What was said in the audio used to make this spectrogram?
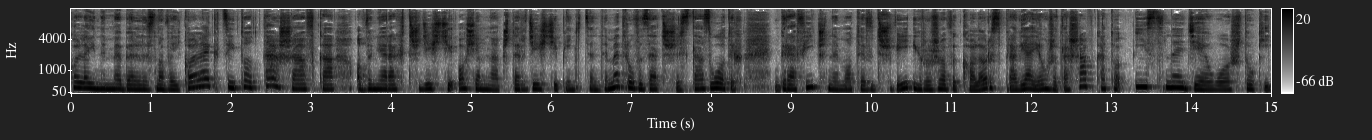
Kolejny mebel z nowej kolekcji to ta szafka o wymiarach 38 na 45 cm za 300 zł. Graficzny motyw drzwi i różowy kolor sprawiają, że ta szafka to istne dzieło sztuki.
